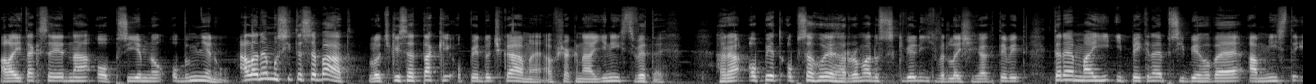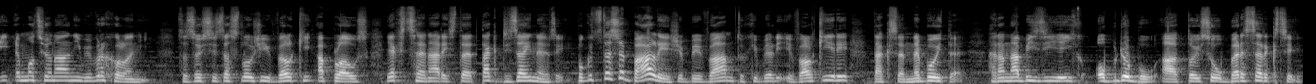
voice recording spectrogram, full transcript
Ale i tak se jedná o příjemnou obměnu. Ale nemusíte se bát, loďky se taky opět dočkáme, avšak na jiných světech. Hra opět obsahuje hromadu skvělých vedlejších aktivit, které mají i pěkné příběhové a místy i emocionální vyvrcholení, za což si zaslouží velký aplaus jak scénáristé, tak designéři. Pokud jste se báli, že by vám tu chyběly i Valkýry, tak se nebojte. Hra nabízí jejich obdobu a to jsou berserkři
